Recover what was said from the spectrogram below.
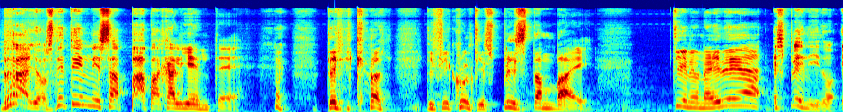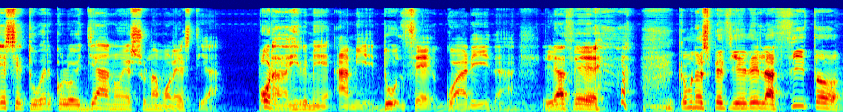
¡Rayos! ¡Detén esa papa caliente! Technical difficulties, please stand by. ¿Tiene una idea? Espléndido, ese tubérculo ya no es una molestia. Hora de irme a mi dulce guarida. Le hace como una especie de lacito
